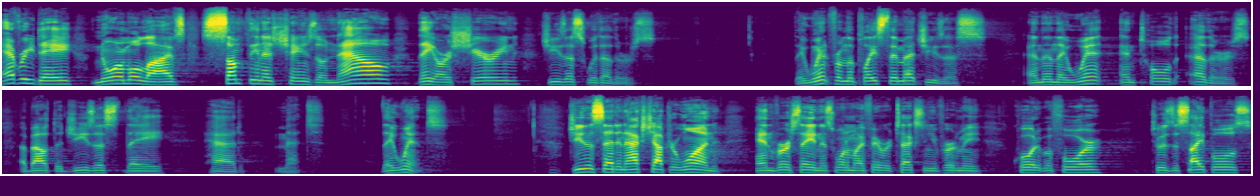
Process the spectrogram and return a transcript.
everyday, normal lives, something has changed, though. Now they are sharing Jesus with others. They went from the place they met Jesus, and then they went and told others about the Jesus they had met. They went. Jesus said in Acts chapter 1 and verse 8, and it's one of my favorite texts, and you've heard me quote it before to his disciples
